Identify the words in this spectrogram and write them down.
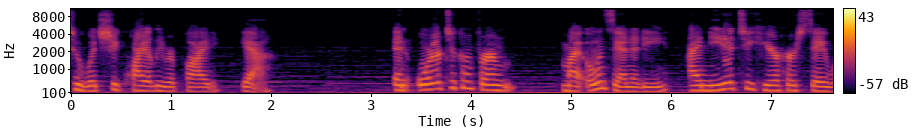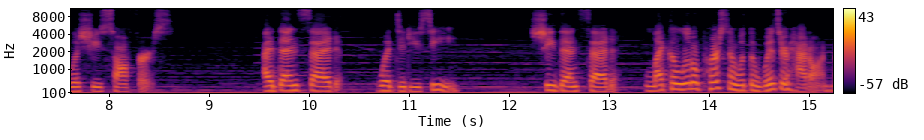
To which she quietly replied, Yeah. In order to confirm my own sanity, I needed to hear her say what she saw first. I then said, What did you see? She then said, Like a little person with a wizard hat on.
